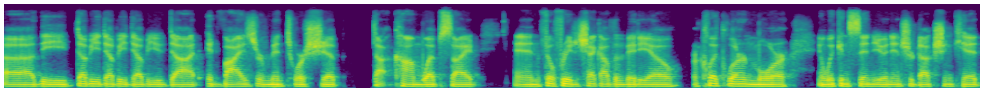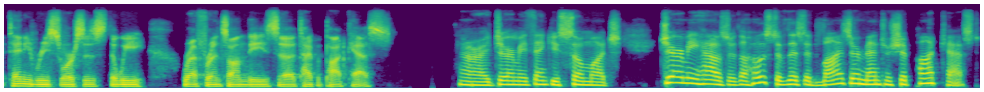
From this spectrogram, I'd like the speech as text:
uh, the www.advisormentorship.com website and feel free to check out the video or click learn more and we can send you an introduction kit to any resources that we reference on these uh, type of podcasts all right jeremy thank you so much. Jeremy hauser the host of this advisor mentorship podcast.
